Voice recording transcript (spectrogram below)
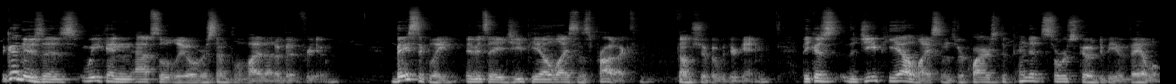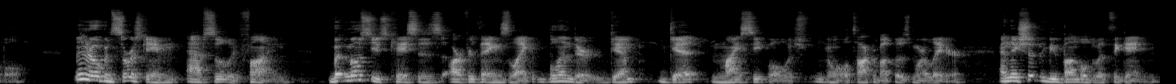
The good news is we can absolutely oversimplify that a bit for you. Basically, if it's a GPL licensed product, don't ship it with your game, because the GPL license requires dependent source code to be available. In an open source game, absolutely fine. But most use cases are for things like Blender, GIMP, Git, MySQL, which we'll talk about those more later. And they shouldn't be bundled with the game.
